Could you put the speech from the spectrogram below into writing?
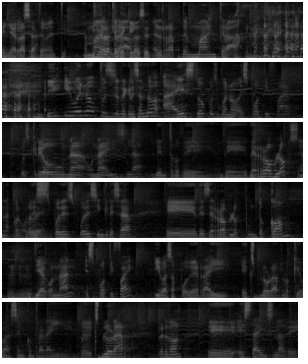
un niño rata. Exactamente. Niño rata de closet. El rap de Minecraft. y, y bueno, pues regresando a esto, pues bueno, Spotify pues creó una, una isla dentro de, de- de Roblox en la cual puedes, puedes, puedes ingresar eh, desde roblox.com diagonal Spotify y vas a poder ahí explorar lo que vas a encontrar ahí. Explorar, perdón, eh, esta isla de,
